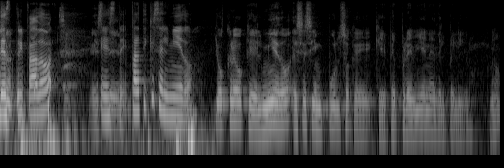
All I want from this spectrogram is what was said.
destripador. Este, este, ¿Para ti qué es el miedo? Yo creo que el miedo es ese impulso que, te previene del peligro. ¿no?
